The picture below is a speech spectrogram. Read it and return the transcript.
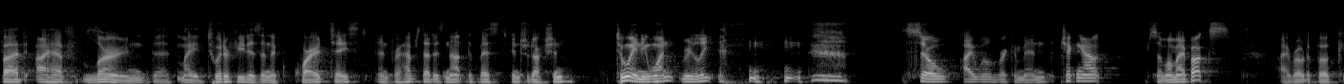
but I have learned that my Twitter feed is an acquired taste, and perhaps that is not the best introduction to anyone, really. so I will recommend checking out some of my books. I wrote a book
